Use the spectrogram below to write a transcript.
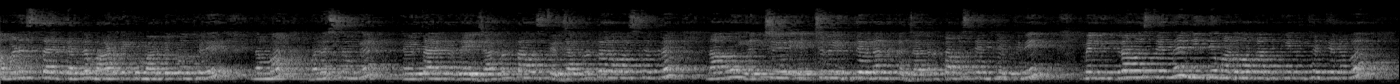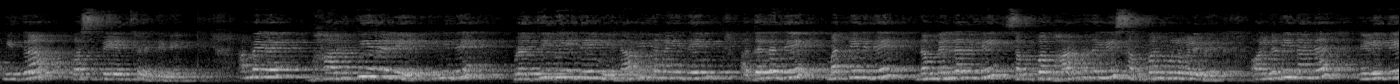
ಹವಣಿಸ್ತಾ ಇರ್ತದೆ. ಅಂದ್ರೆ ಮಾಡ್ಬೇಕು ಮಾಡ್ಬೇಕು ಅಂತ ಹೇಳಿ ನಮ್ಮ ಮನಸ್ಸು ನಮ್ಗೆ ಹೇಳ್ತಾ ಇರ್ತದೆ. ಜಾಗೃತಾವಸ್ಥೆ ಜಾಗೃತಾವಸ್ಥೆ ಅಂದ್ರೆ ನಾವು ಹೆಚ್ಚು ಎಚ್ಚರ ಇರ್ತೇವಲ್ಲ, ಅದಕ್ಕೆ ಜಾಗೃತಾವಸ್ಥೆ ಅಂತ ಹೇಳ್ತೀವಿ ಆಮೇಲೆ ನಿದ್ರಾವಸ್ಥೆ ಅಂದ್ರೆ ನಿದ್ದೆ ಮಾಡುವಾಗ ಅದಕ್ಕೆ ಏನಂತ ಹೇಳ್ತೀವಿ ನಾವು? ನಿದ್ರಾವಸ್ಥೆ ಅಂತ ಹೇಳ್ತೀವಿ. ಆಮೇಲೆ ಭಾರತೀಯರಲ್ಲಿ ಏನಿದೆ? ಪ್ರತಿಭೆ ಇದೆ, ಮೇಧಾವಿತನ ಇದೆ. ಅದಲ್ಲದೆ ಮತ್ತೇನಿದೆ? ನಮ್ಮೆಲ್ಲರಲ್ಲಿ ಸಂಪ, ಭಾರತದಲ್ಲಿ ಸಂಪನ್ಮೂಲಗಳಿವೆ. ಆಲ್ರೆಡಿ ನಾನು ಹೇಳಿದ್ದೆ,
